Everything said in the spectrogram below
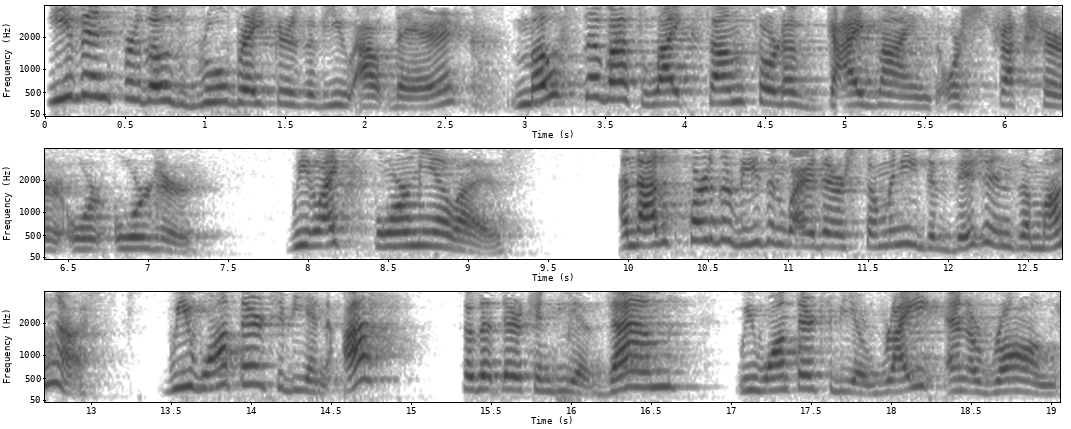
Even for those rule breakers of you out there, most of us like some sort of guidelines or structure or order. We like formulas. And that is part of the reason why there are so many divisions among us. We want there to be an us so that there can be a them. We want there to be a right and a wrong,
